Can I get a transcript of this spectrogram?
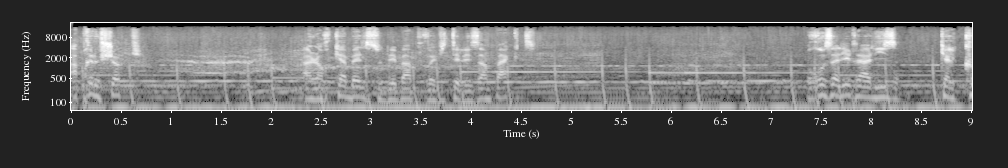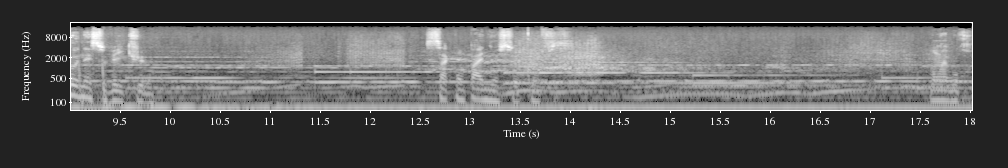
Après le choc, alors qu'Abel se débat pour éviter les impacts, Rosalie réalise qu'elle connaît ce véhicule. Sa compagne se confie. Mon amour,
